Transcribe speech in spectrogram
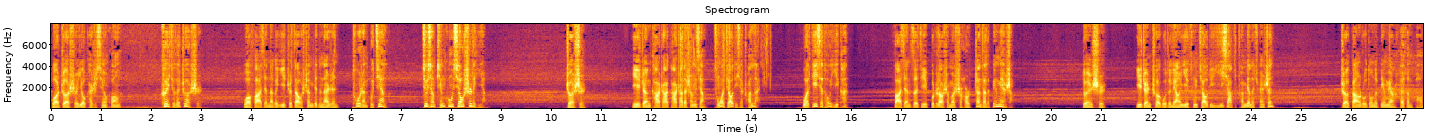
我这时又开始心慌了，可也就在这时，我发现那个一直在我身边的男人突然不见了，就像凭空消失了一样。这时，一阵咔嚓咔嚓的声响从我脚底下传来。我低下头一看，发现自己不知道什么时候站在了冰面上。顿时，一阵彻骨的凉意从脚底一下子传遍了全身。这刚入冬的冰面还很薄，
